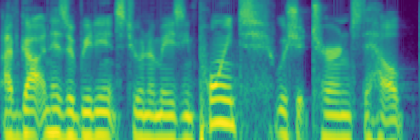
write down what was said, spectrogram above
I've gotten his obedience to an amazing point, which it turns to help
